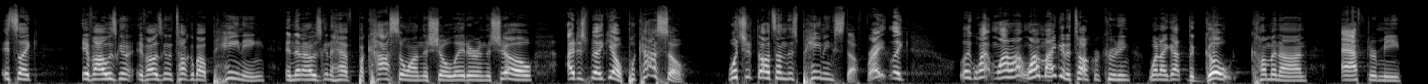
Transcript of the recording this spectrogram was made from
It's like if I was gonna if I was gonna talk about painting and then I was gonna have Picasso on the show later in the show, I'd just be like, "Yo, Picasso, what's your thoughts on this painting stuff?" Right? Like like, why, why, why am I going to talk recruiting when I got the GOAT coming on after me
